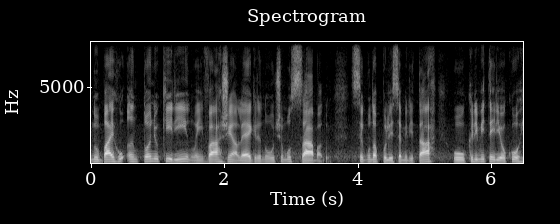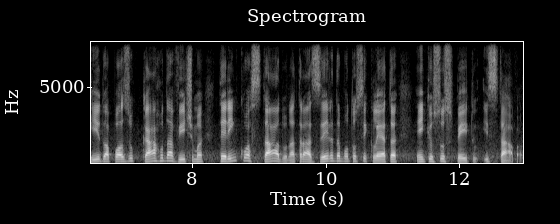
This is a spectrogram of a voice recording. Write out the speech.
no bairro Antônio Quirino, em Vargem Alegre, no último sábado. Segundo a Polícia Militar, o crime teria ocorrido após o carro da vítima ter encostado na traseira da motocicleta em que o suspeito estava.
